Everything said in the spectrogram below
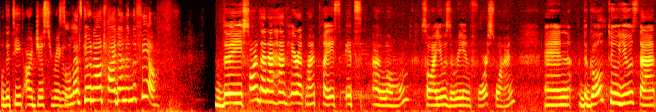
So the teeth are just regular. So let's go now try them in the field. The soil that I have here at my place, it's a loam, so I use the reinforced one. And the goal to use that,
